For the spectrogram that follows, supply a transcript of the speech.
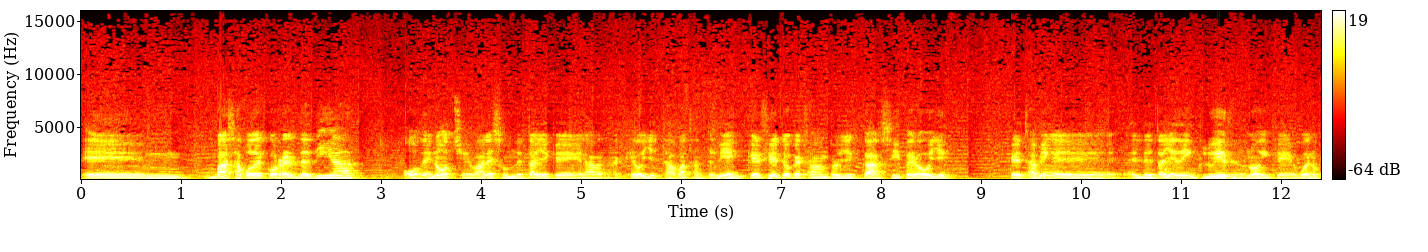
Em, vas a poder correr de día, o de noche, ¿vale? Es un detalle que la verdad es que, oye, está bastante bien, que es cierto que estaban proyectar, sí, pero oye, que está bien el, el detalle de incluirlo, ¿no? Y que, bueno,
